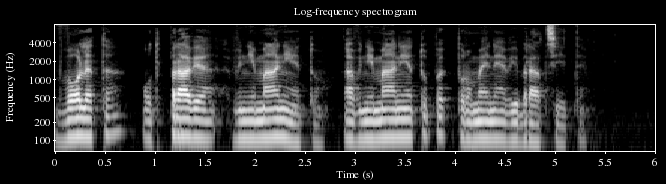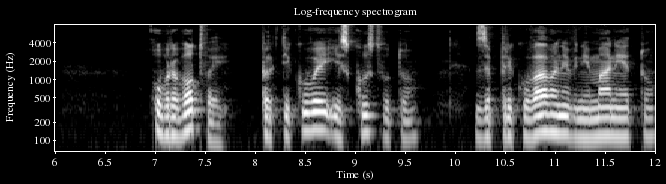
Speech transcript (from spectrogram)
Волята отправя вниманието, а вниманието пък променя вибрациите. Обработвай, практикувай изкуството за приковаване вниманието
